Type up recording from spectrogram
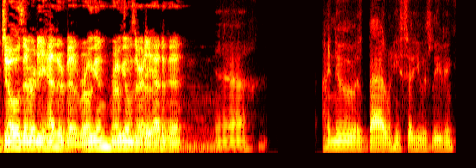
Joe was already ahead of it. Rogan. Rogan was already ahead of it. yeah, I knew it was bad when he said he was leaving.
